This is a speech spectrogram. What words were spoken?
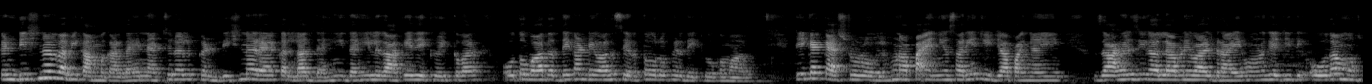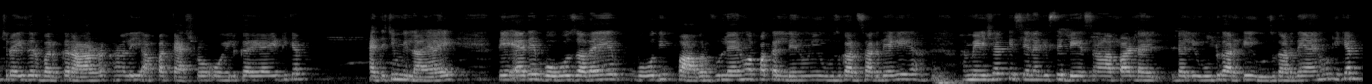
ਕੰਡੀਸ਼ਨਰ ਦਾ ਵੀ ਕੰਮ ਕਰਦਾ ਹੈ ਨੈਚੁਰਲ ਕੰਡੀਸ਼ਨਰ ਹੈ ਕੱਲਾ ਦਹੀਂ ਦਹੀਂ ਲਗਾ ਕੇ ਦੇਖਿਓ ਇੱਕ ਵਾਰ। ਉਹ ਤੋਂ ਬਾਅਦ ਅੱਧੇ ਘੰਟੇ ਬਾਅਦ ਸਿਰ ਧੋ ਲਓ, ਫਿਰ ਦੇਖਿਓ ਕਮਾਲ। ਠੀਕ ਹੈ ਕੈਸਟਰੋਲ ਆਇਲ ਹੁਣ ਆਪਾਂ ਇੰਨੀਆਂ ਸਾਰੀਆਂ ਚੀਜ਼ਾਂ ਪਾਈਆਂ ਏ। ਜ਼ਾਹਿਰ ਜੀ ਗੱਲ ਆਪਣੇ ਵਾਲ ਡਰਾਈ ਹੋਣਗੇ ਜੀ, ਤੇ ਉਹਦਾ ਮੋਇਸਚਰਾਈਜ਼ਰ ਬਰਕਰਾਰ ਰੱਖਣ ਲਈ ਆਪਾਂ ਕੈਸਟਰੋ ਆਇਲ ਕਰਿਆ ਏ, ਠੀਕ ਹੈ? ਇਹਦੇ ਚ ਮਿਲਾਇਆ ਏ। ਤੇ ਇਹਦੇ ਬਹੁਤ ਜ਼ਿਆਦਾ ਇਹ ਬਹੁਤ ਹੀ ਪਾਵਰਫੁਲ ਹੈ ਇਹਨੂੰ ਆਪਾਂ ਇਕੱਲੇ ਨੂੰ ਨਹੀਂ ਯੂਜ਼ ਕਰ ਸਕਦੇ ਹੈਗੇ। ਹਮੇਸ਼ਾ ਕਿਸੇ ਨਾ ਕਿਸੇ ਬੇਸ ਨਾਲ ਆਪਾਂ ਡਾਈਲਿਊਟ ਕਰਕੇ ਯੂਜ਼ ਕਰਦੇ ਆ ਇਹਨੂੰ, ਠੀਕ ਹੈ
